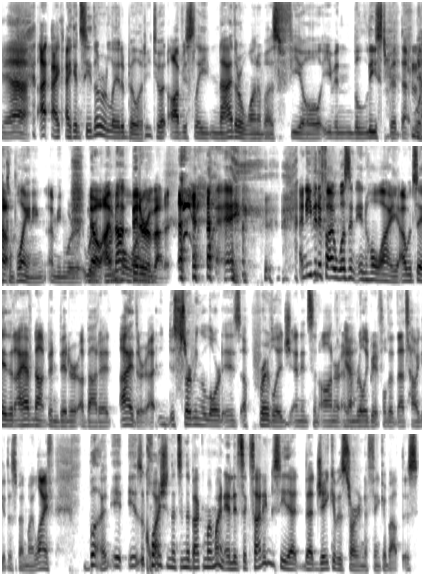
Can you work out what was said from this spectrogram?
yeah. I, I, I can see the relatability to it. Obviously, neither one of us feel even the least bit that we're No. complaining. I mean, we're, we're No, I'm not bitter about it. and even if I wasn't in Hawaii, I would say that I have not been bitter about it either. Serving the Lord is a privilege and it's an honor, and Yeah. I'm really grateful that that's how I get to spend my life. But it is a question that's in the back of my mind, and it's exciting to see that that Jacob is starting to think about this.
